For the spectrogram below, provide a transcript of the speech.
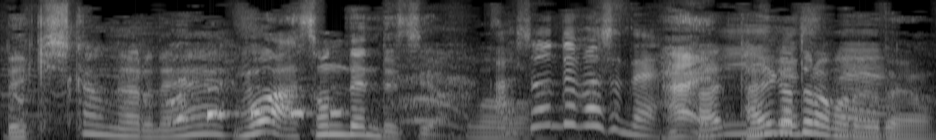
歴史観があるね。もう遊んでんですよ。遊んでますね。大河ドラマのようだよ。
